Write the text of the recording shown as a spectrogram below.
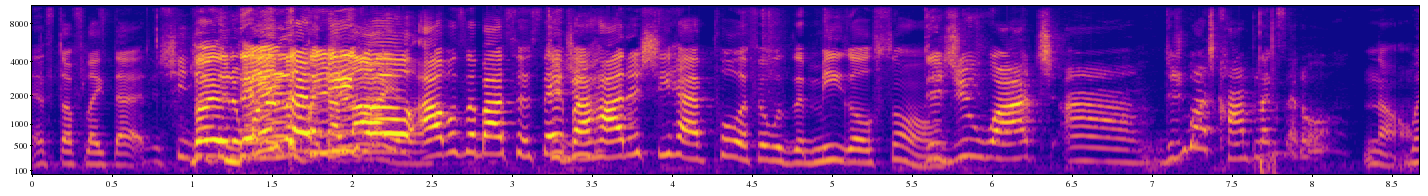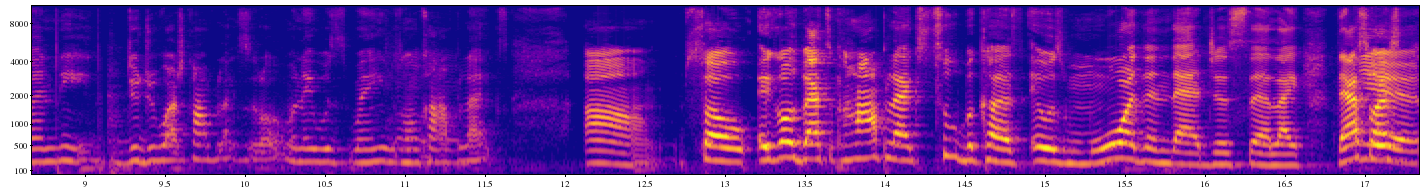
and stuff like that. She just but didn't didn't want to the look like a liar. I was about to say Did but you- how did she have pull if it was a Migo song Did you watch um did you watch Complex at all? no When he did you watch Complex at all? When he was when he was on Complex? Um, so it goes back to complex too because it was more than that. Just said like that's why Yeah.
